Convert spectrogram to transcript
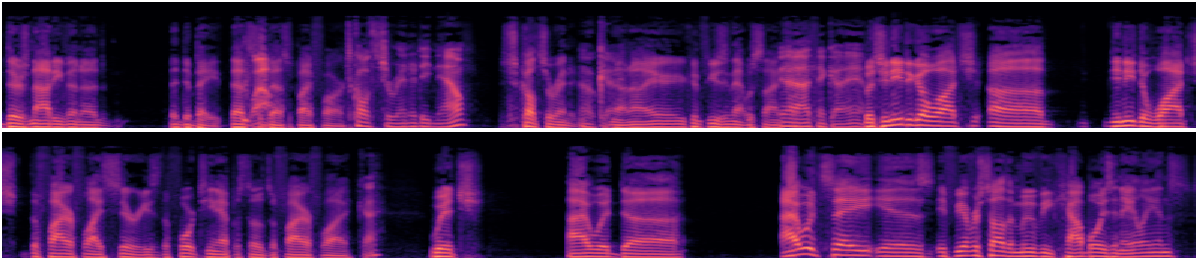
there's not even a, a debate. That's Wow. the best by far. It's called Serenity now. It's called Serenity. Okay. No, no, you're confusing that with Seinfeld. Yeah, I think I am. But you need to go watch. Uh, you need to watch the Firefly series, the 14 episodes of Firefly, okay. which I would, uh, I would say is if you ever saw the movie Cowboys and Aliens,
